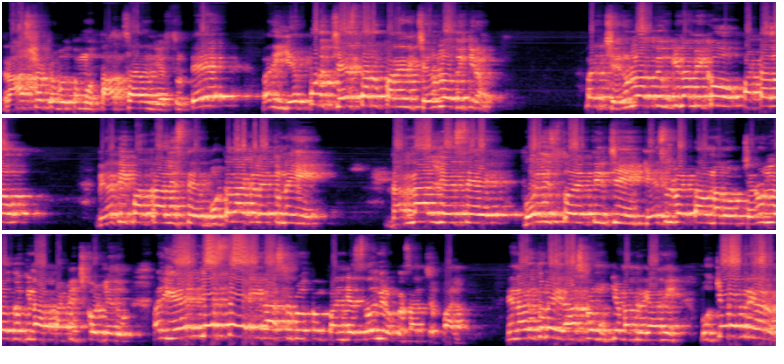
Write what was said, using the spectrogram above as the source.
రాష్ట్ర ప్రభుత్వము తాత్సారం చేస్తుంటే మరి ఎప్పుడు చేస్తారు పని చెరువులో దుక్కినాం? మరి చెరువులో దుక్కినా మీకు పట్టదు. వినతి పత్రాలు ఇస్తే బుట్టదాకలేతున్నాయి ధర్నాలు చేస్తే పోలీసుతో ఎత్తించి కేసులు పెడతా ఉన్నారు. చెరువుల్లో దొక్కినా పట్టించుకోవట్లేదు. మరి ఏం చేస్తే ఈ రాష్ట్ర ప్రభుత్వం పనిచేస్తుందో మీరు ఒకసారి చెప్పాలి. నేను అడుగుతున్నా ఈ రాష్ట్ర ముఖ్యమంత్రి గారిని. ముఖ్యమంత్రి గారు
